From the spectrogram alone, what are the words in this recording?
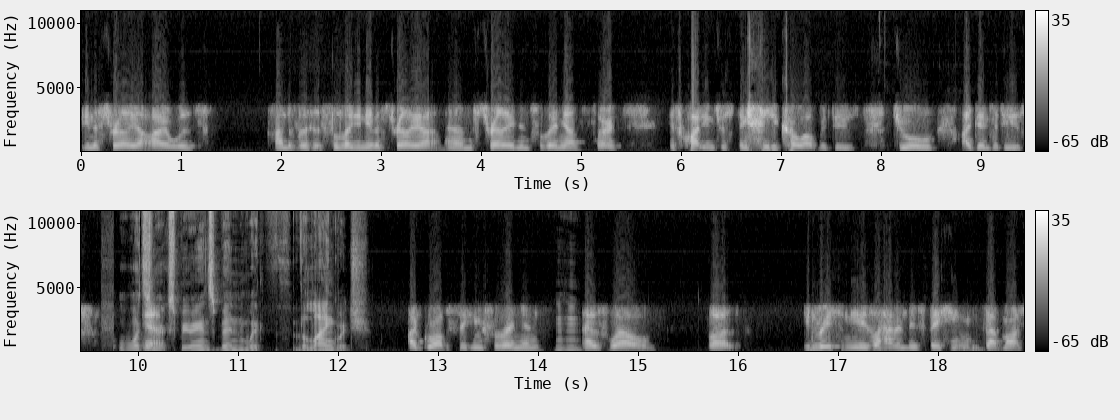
in Australia, I was kind of a Slovenian in Australia and an Australian in Slovenia. So it's quite interesting how you grow up with these dual identities. What's yeah. your experience been with the language? I grew up speaking Slovenian mm-hmm. as well, but in recent years I haven't been speaking that much,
